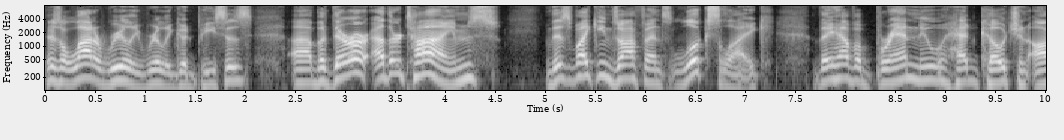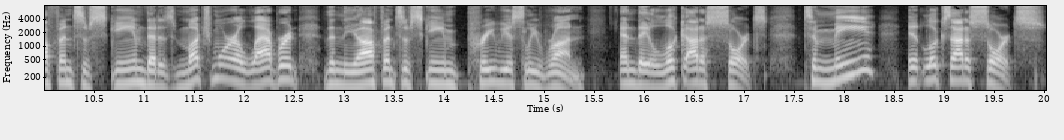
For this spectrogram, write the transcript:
there's a lot of really really good pieces, uh, but there are other times this Vikings offense looks like they have a brand new head coach and offensive scheme that is much more elaborate than the offensive scheme previously run, and they look out of sorts. To me, it looks out of sorts.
